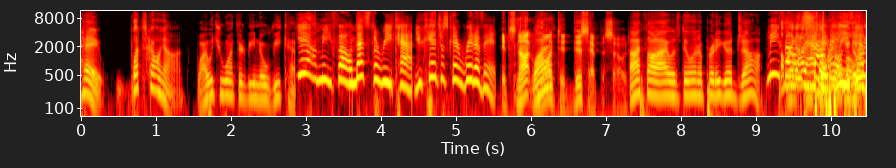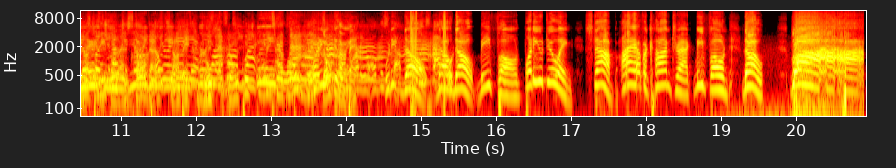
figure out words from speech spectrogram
Hey, what's going on? Why would you want there to be no recap? Yeah, me phone. That's the recap. You can't just get rid of it. It's not What? wanted this episode. I thought I was doing a pretty good job. Me Oh phone. Stop stop it. Please have it. What are you doing? What are you, no, no, no, me phone. What are you doing? Stop! I have a contract. Me phone. No. Bah!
